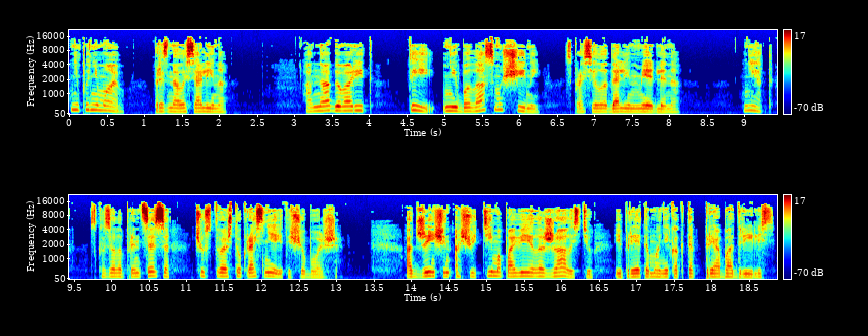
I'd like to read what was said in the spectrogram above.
Не понимаю, призналась Алина. Она говорит: "Ты не была с мужчиной?" спросила Далин медленно. "Нет", сказала принцесса, чувствуя, что краснеет еще больше. От женщин ощутимо повеяло жалостью, и при этом они как-то приободрились.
